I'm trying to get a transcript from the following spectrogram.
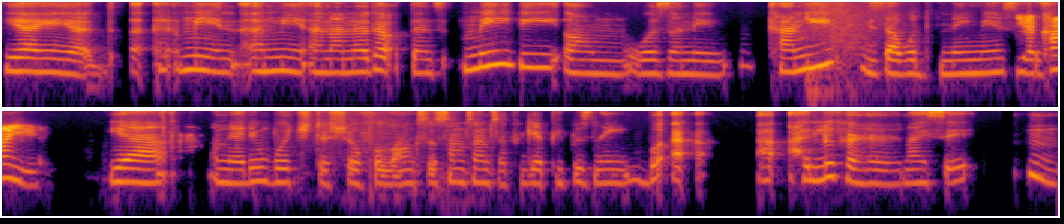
Yeah, yeah, yeah. D- I I mean, I mean, and another authentic, maybe um was her name Khanyi? Is that what the name is? Yeah, Khanyi Yeah, I mean, I didn't watch the show for long, so sometimes I forget people's name. But I, I, I look at her and I say, hmm,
